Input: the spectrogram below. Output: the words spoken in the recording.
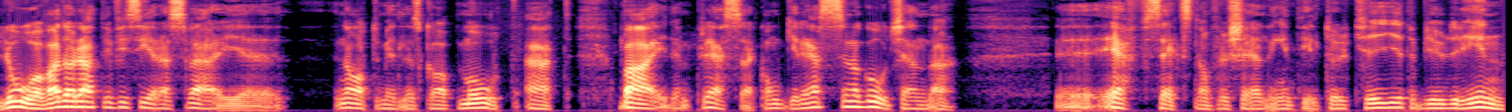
lovade att ratificera Sverige NATO-medlemskap mot att Biden pressar kongressen att godkänna Eh, Eh, F16-försäljningen till Turkiet och bjuder in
